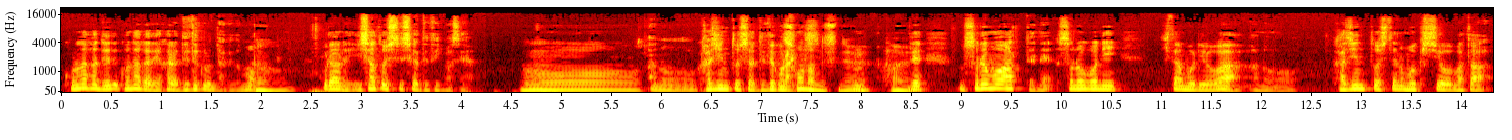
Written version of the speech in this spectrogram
この中で、この中で彼は出てくるんだけども、うん。これはね、医者としてしか出てきません。うーん。あの、歌人としては出てこないんです。そうなんですね。うんはい。で、それもあってね、その後に北森夫は、あの、歌人としての目視をまた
